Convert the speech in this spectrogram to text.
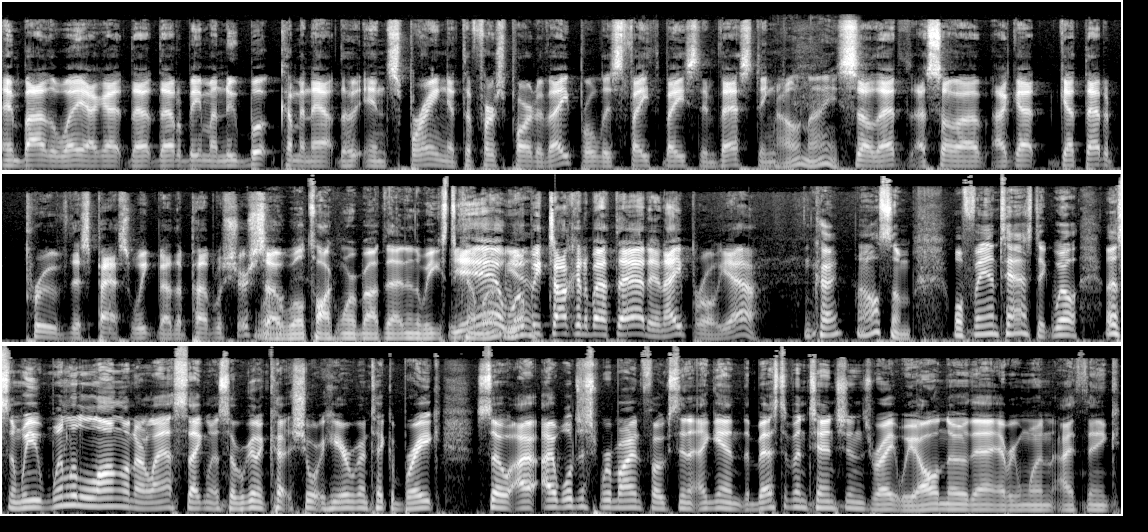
And by the way, I got that that'll be my new book coming out the, in spring at the first part of April is faith-based investing. Oh, nice. So that so I, I got got that approved this past week by the publisher. So So we'll talk more about that in the weeks to come. yeah, we'll be talking about that in April. Yeah. Okay, awesome. Well, fantastic. Well, listen, we went a little long on our last segment, so we're going to cut short here. We're going to take a break. So I, I will just remind folks, and again, the best of intentions, right? We all know that. Everyone, I think,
